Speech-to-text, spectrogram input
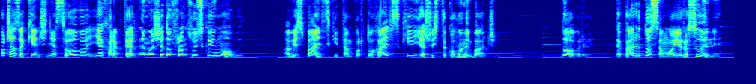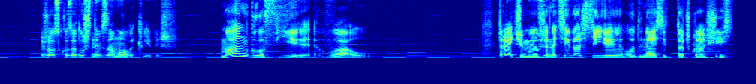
Хоча закінчення слова є характерним лише до французької мови, а в іспанській та португальській я щось такого не бачив. Добре, тепер до самої рослини. Жорстко задушнив замови кліпіш. Мангоф'є, вау. До речі, ми вже на цій версії 11.6.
